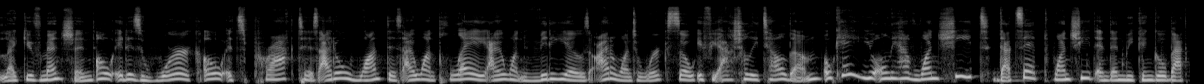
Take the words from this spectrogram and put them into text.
like you've mentioned, oh, it is work. Oh, it's practice. I don't want this. I want play. I want videos. I don't want to work. So if you actually tell them, okay, you only have one sheet, that's it, one sheet, and then we can go back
